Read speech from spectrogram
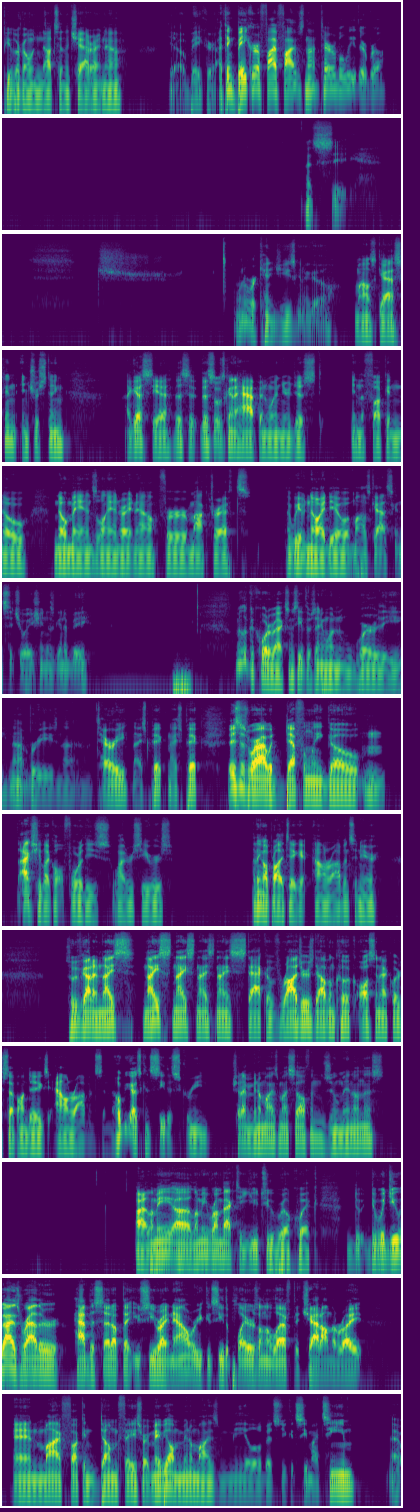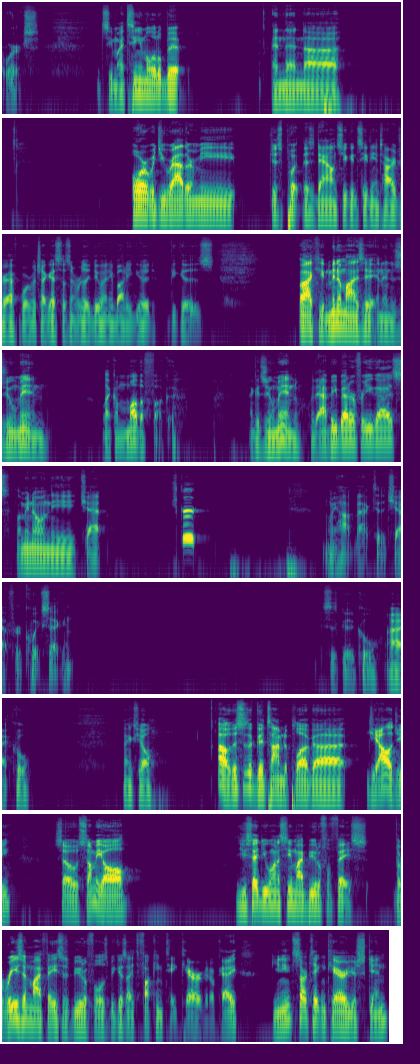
People are going nuts in the chat right now. Yo, Baker. I think Baker at five five is not terrible either, bro. Let's see. I wonder where Kenny G is going to go. Myles Gaskin, interesting. I guess yeah. This is this was going to happen when you're just in the fucking no no man's land right now for mock drafts. Like we have no idea what Myles Gaskin's situation is going to be. Let me look at quarterbacks and see if there's anyone worthy. Not Brees, not Terry. Nice pick, nice pick. This is where I would definitely go. Hmm, I actually like all four of these wide receivers. I think I'll probably take Allen Robinson here. So we've got a nice, nice, nice, nice, nice stack of Rodgers, Dalvin Cook, Austin Ekeler, Stefon Diggs, Allen Robinson. I hope you guys can see the screen. Should I minimize myself and zoom in on this? All right, let me uh, let me run back to YouTube real quick. Do, do, would you guys rather have the setup that you see right now, where you could see the players on the left, the chat on the right, and my fucking dumb face right? Maybe I'll minimize me a little bit so you could see my team. That works. You could see my team a little bit and then uh or would you rather me just put this down so you can see the entire draft board, which I guess doesn't really do anybody good because well, I can minimize it and then zoom in like a motherfucker. I could zoom in. Would that be better for you guys? Let me know in the chat. Skirt. Let me hop back to the chat for a quick second. This is good. Cool. All right, cool. Thanks, y'all. Oh, this is a good time to plug uh, geologie. So some of y'all, you said you want to see my beautiful face. The reason my face is beautiful is because I fucking take care of it, okay? You need to start taking care of your skin.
